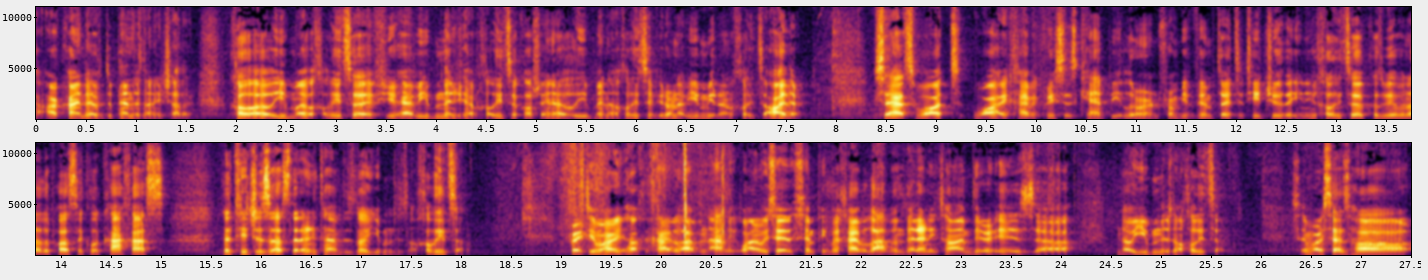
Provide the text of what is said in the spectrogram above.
are, are, kind of dependent on each other. Kol yibum chalitza. If you have yibum, then you have chalitza. Kol yibum chalitza. If you don't have yibum, you don't have chalitza either. So that's what why chayv krisis can't be learned from yivimta to teach you that you need chalitza because we have another pasuk lakachas that teaches us that anytime there's no yibum, there's no chalitza. Why don't we say the same thing by Chayv that anytime there is uh, no Yibum, there's no Chalitza? So Gemara says, Ha.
